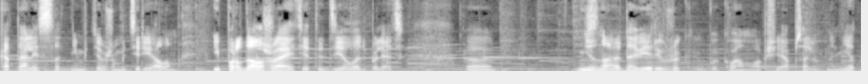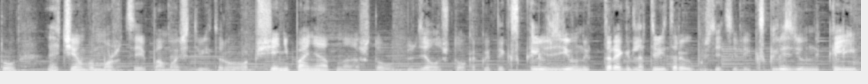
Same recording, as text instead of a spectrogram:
катались с одним и тем же материалом, и продолжаете это делать, блядь, э, не знаю, доверия уже как бы к вам вообще абсолютно нету. Э, чем вы можете помочь Твиттеру, вообще непонятно. Что сделать, что какой-то эксклюзивный трек для Твиттера выпустить или эксклюзивный клип.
